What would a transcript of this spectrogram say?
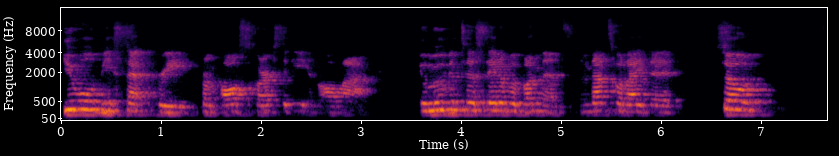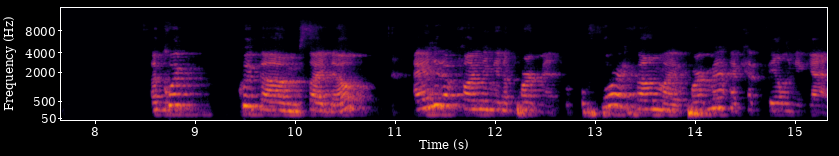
you will be set free from all scarcity and all lack. You'll move into a state of abundance. And that's what I did. So, a quick, quick um, side note I ended up finding an apartment. But before I found my apartment, I kept failing again,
